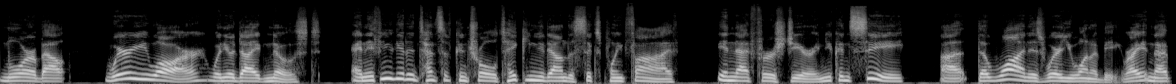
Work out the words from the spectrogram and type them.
more about where you are when you're diagnosed. And if you get intensive control, taking you down to 6.5 in that first year. And you can see uh, the one is where you want to be, right? And that,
